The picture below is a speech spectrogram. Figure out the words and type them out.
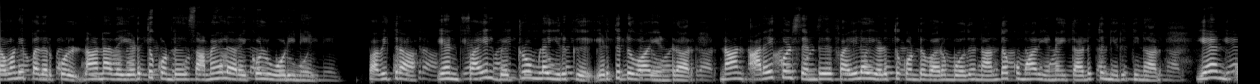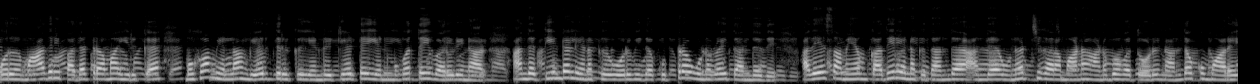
கவனிப்பதற்குள் நான் அதை எடுத்துக்கொண்டு சமையலறைக்குள் ஓடினேன். பவித்ரா என் ஃபைல் பெட்ரூம்ல இருக்கு எடுத்துட்டு வா என்றார். நான் அறைக்குள் சென்று ஃபைலை எடுத்துக்கொண்டு வரும்போது நந்தகுமார் என்னை தடுத்து நிறுத்தினார். ஏன் ஒரு மாதிரி பதற்றமா இருக்க? முகம் எல்லாம் வேர்த்திருக்கு என்று கேட்டு என் முகத்தை வருடினார் அந்த தீண்டல் எனக்கு ஒருவித குற்ற உணர்வை தந்தது. அதே சமயம் கதிர் எனக்கு தந்த அந்த உணர்ச்சிகரமான அனுபவத்தோடு நந்தகுமாரை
